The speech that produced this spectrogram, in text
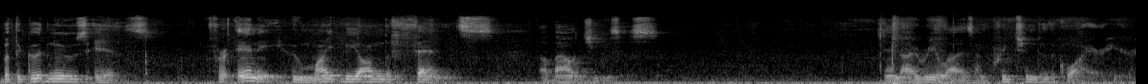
But the good news is for any who might be on the fence about Jesus. And I realize I'm preaching to the choir here.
